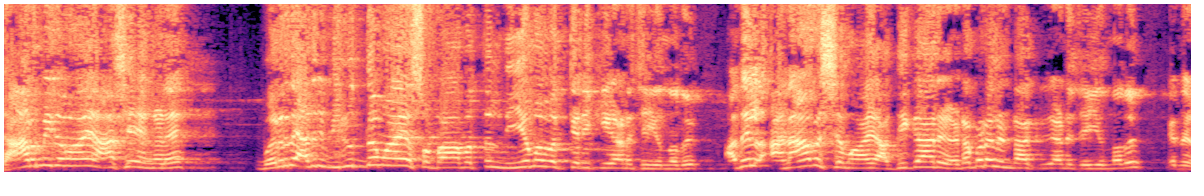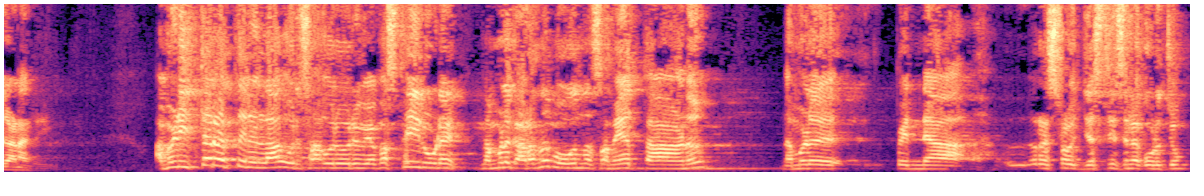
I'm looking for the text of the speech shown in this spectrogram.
ധാർമ്മികമായ ആശയങ്ങളെ വെറുതെ അതിന് വിരുദ്ധമായ സ്വഭാവത്തിൽ നിയമവത്കരിക്കുകയാണ് ചെയ്യുന്നത്. അതിൽ അനാവശ്യമായ അധികാര ഇടപെടൽ ഉണ്ടാക്കുകയാണ് ചെയ്യുന്നത് എന്ന് കാണാൻ കഴിയും. അപ്പോൾ ഇത്തരത്തിലുള്ള ഒരു- ഒരു വ്യവസ്ഥയിലൂടെ നമ്മൾ കടന്നു പോകുന്ന സമയത്താണ് നമ്മൾ പിന്നെ റെസ്റ്റോ ജസ്റ്റിസിനെ കുറിച്ചും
